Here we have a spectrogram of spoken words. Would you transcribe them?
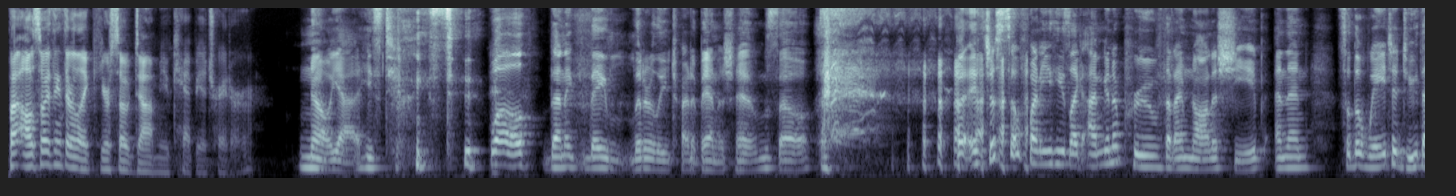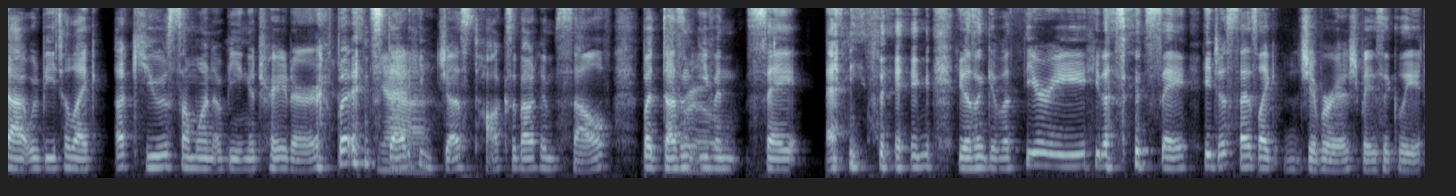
But also, I think they're like, you're so dumb, you can't be a traitor. No, yeah, he's too he's too well, then it- they literally try to banish him, so but it's just so funny. He's like, I'm gonna prove that I'm not a sheep, and then so the way to do that would be to like accuse someone of being a traitor, but instead he just talks about himself, but doesn't True. even say anything. He doesn't give a theory. He doesn't say. He just says like gibberish basically,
